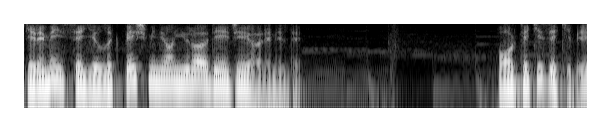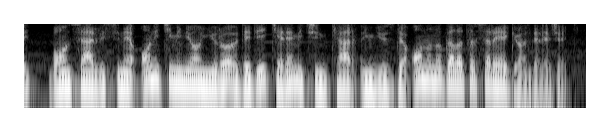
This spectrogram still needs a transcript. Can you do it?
Kerem'e ise yıllık 5 milyon euro ödeyeceği öğrenildi. Portekiz ekibi, bonservisine 12 milyon euro ödediği Kerem için karın %10'unu Galatasaray'a gönderecek.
